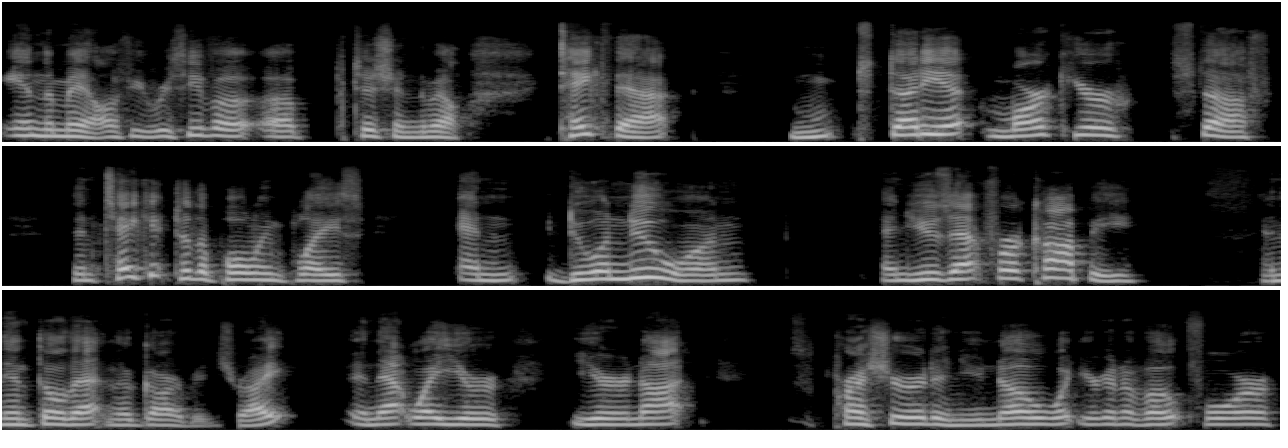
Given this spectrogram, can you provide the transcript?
in the mail, if you receive a, a petition in the mail, take that, study it, mark your stuff, then take it to the polling place and do a new one and use that for a copy and then throw that in the garbage, right? And that way you're you're not pressured and you know what you're going to vote for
